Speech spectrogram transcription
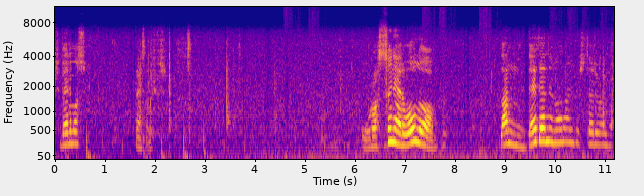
Şu benim olsun. Neyse boşver. Orası nere oğlum? Lan dedenin orayı gösteriyor öyle.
